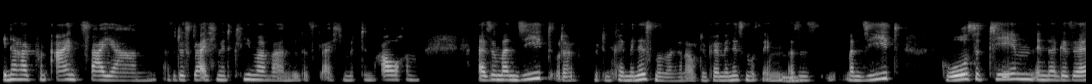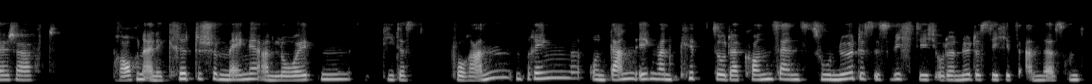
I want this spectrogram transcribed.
innerhalb von ein, zwei Jahren. Also das gleiche mit Klimawandel, das gleiche mit dem Rauchen. Also man sieht, oder mit dem Feminismus, man kann auch den Feminismus nehmen. Also mhm. es, man sieht, große Themen in der Gesellschaft brauchen eine kritische Menge an Leuten, die das voranbringen und dann irgendwann kippt so der Konsens zu, nö, das ist wichtig oder nö, das sehe ich jetzt anders. Und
